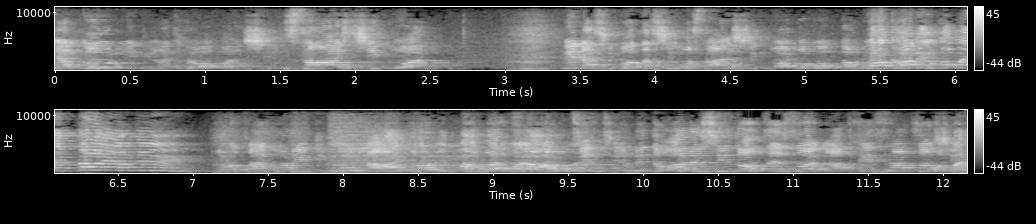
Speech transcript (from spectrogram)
要五年一定要替我完成三个心愿。你若是无达成我三个心愿，我无放你。无可能，我袂答应你。我著知影讲你一定无答拜托你放我走。我进前你著安尼死做这所，甲我提衫做是不要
